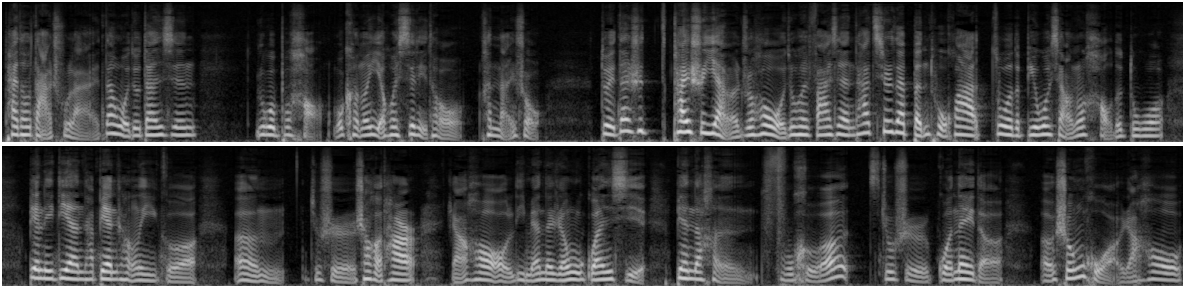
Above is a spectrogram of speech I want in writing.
抬头打出来，但我就担心。如果不好，我可能也会心里头很难受。对，但是开始演了之后，我就会发现他其实，在本土化做的比我想象中好得多。便利店它变成了一个，嗯，就是烧烤摊儿，然后里面的人物关系变得很符合，就是国内的呃生活，然后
